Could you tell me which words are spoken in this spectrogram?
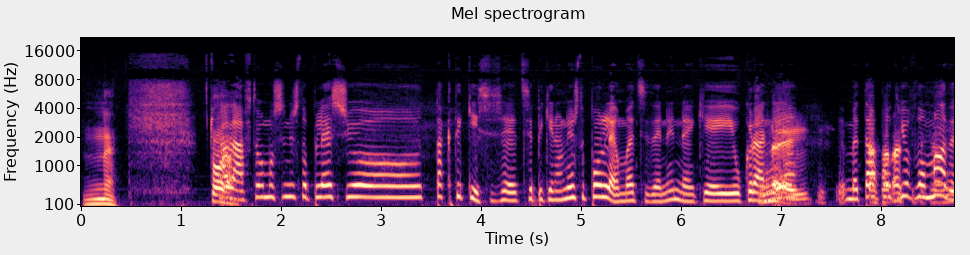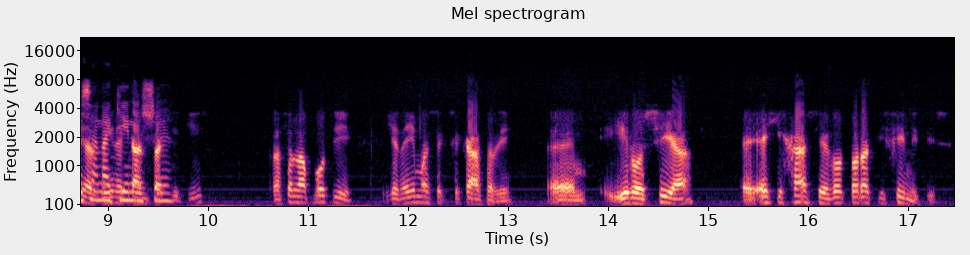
Ναι. Τώρα... Αλλά αυτό όμως είναι στο πλαίσιο τακτικής της επικοινωνίας του πολέμου, έτσι δεν είναι. Και η Ουκρανία ναι, μετά από δύο εβδομάδες ανακοίνωσε. Θα θέλω να πω ότι για να είμαστε ξεκάθαροι, ε, η Ρωσία ε, έχει χάσει εδώ τώρα τη φήμη της.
